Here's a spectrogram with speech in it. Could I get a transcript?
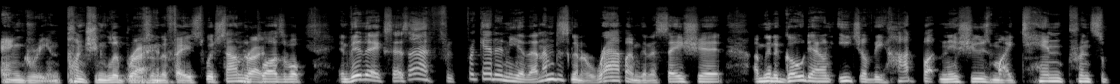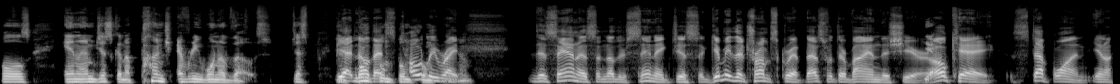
angry and punching liberals right. in the face, which sounded right. plausible. And Vivek says, ah, f- forget any of that. I'm just going to rap. I'm going to say shit. I'm going to go down each of the hot button issues, my 10 principles, and I'm just going to punch every one of those. Just, yeah, boom, no, that's boom, totally right. DeSantis, another cynic, just uh, give me the Trump script. That's what they're buying this year. Yeah. Okay, step one. You know,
